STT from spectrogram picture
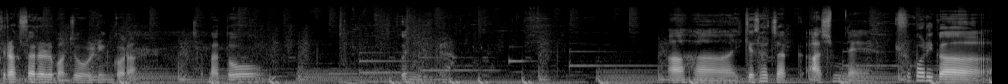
드락사르를 먼저 올린 거라 잡아도 은 아하 이게 살짝 아쉽네. 큐거리가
